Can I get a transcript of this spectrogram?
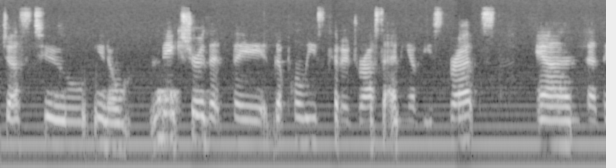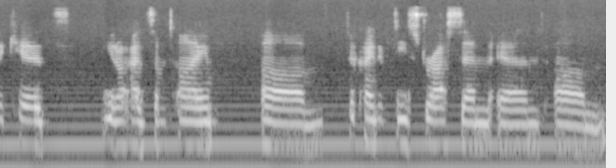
just to, you know, make sure that they, the police could address any of these threats and that the kids, you know, had some time um, to kind of de-stress and, and um,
